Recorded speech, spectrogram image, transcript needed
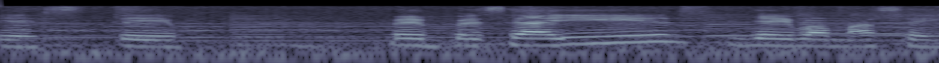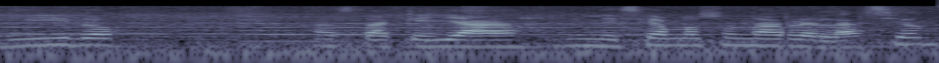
Este, empecé a ir, ya iba más seguido hasta que ya iniciamos una relación.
